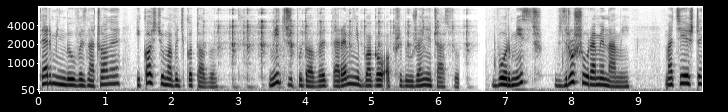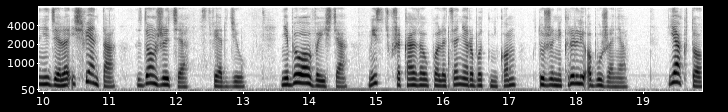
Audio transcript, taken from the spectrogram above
Termin był wyznaczony i kościół ma być gotowy. Mistrz budowy daremnie błagał o przedłużenie czasu. Burmistrz wzruszył ramionami. Macie jeszcze niedzielę i święta. Zdążycie, stwierdził. Nie było wyjścia. Mistrz przekazał polecenie robotnikom, którzy nie kryli oburzenia. Jak to?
